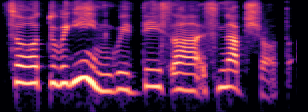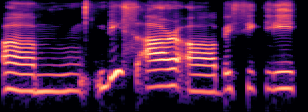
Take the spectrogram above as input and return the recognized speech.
So to begin with this uh, snapshot, um, these are uh, basically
